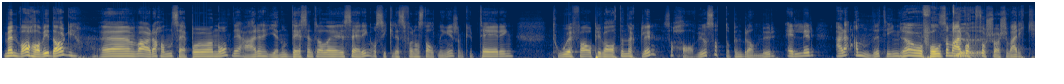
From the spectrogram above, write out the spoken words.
Men hva har vi i dag? Eh, hva er det han ser på nå? Det er gjennom desentralisering og sikkerhetsforanstaltninger som kryptering, 2FA og private nøkler, så har vi jo satt opp en brannmur. Eller er det andre ting Ja, folk som er vårt forsvarsverk?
